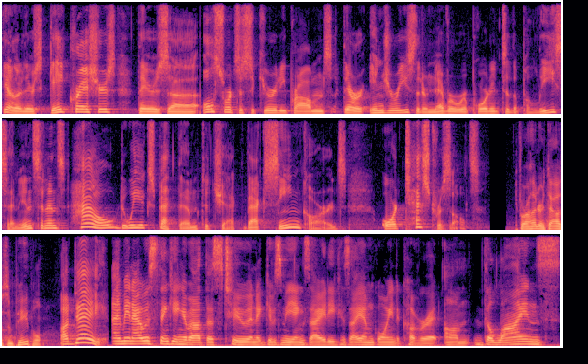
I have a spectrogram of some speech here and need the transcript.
You know, there's gate crashers, there's uh, all sorts of security problems, there are injuries that are never reported to the police and incidents. How do we expect them to check vaccine cards or test results? For 100,000 people a day. I mean, I was thinking about this too, and it gives me anxiety because I am going to cover it. Um, the lines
